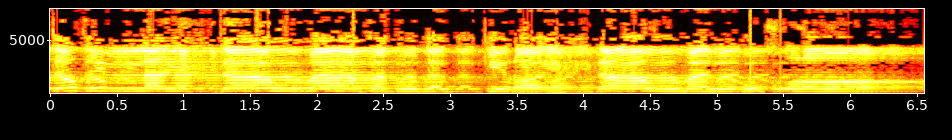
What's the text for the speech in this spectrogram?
تضل إحداهما فتذكر إحداهما الأخرى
